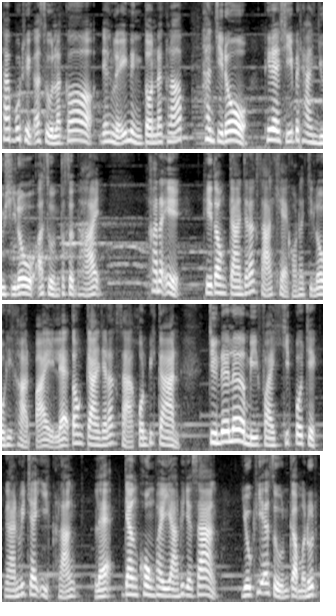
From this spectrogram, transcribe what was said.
ถ้าพูดถึงอสูรแล้วก็ยังเหลืออีกหนึ่งตนนะครับ ทันจิโร่ที่ได้ชี้ไปทางยูชิโร่อสูรตัวสุดท้าย คานาเอะที่ต้องการจะรักษาแขนของทันจิโร่ที่ขาดไป และต้องการจะรักษาคนพิการ จึงได้เริ่มมีไฟคิดโปรเจกต์งานวิจัยอีกครั้ง และยังคงพยายามที่จะสร้างยุคที่อสูรกับมนุษย์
